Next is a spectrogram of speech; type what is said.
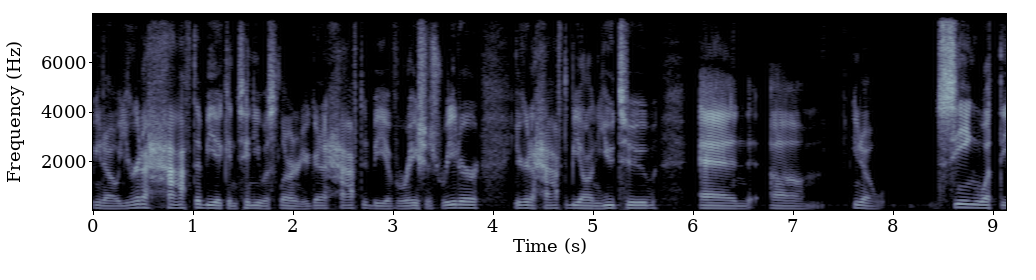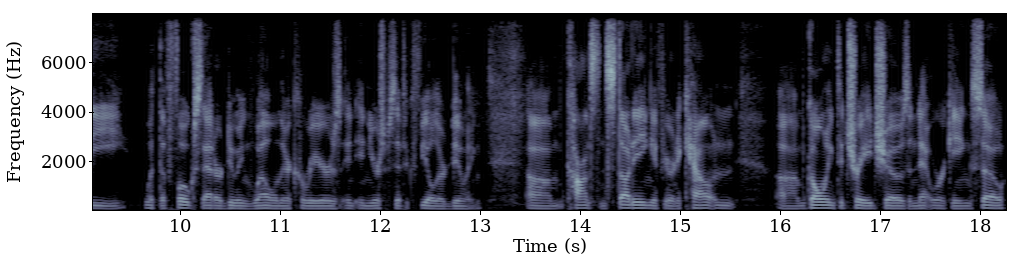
you know you're to have to be a continuous learner. You're to have to be a voracious reader. You're to have to be on YouTube, and um, you know seeing what the what the folks that are doing well in their careers in, in your specific field are doing. Um, constant studying if you're an accountant um, going to trade shows and networking. So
